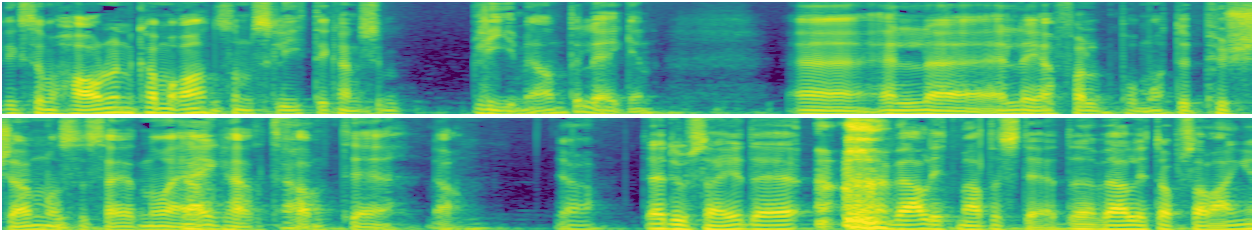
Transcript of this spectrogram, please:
liksom Har du en kamerat som sliter, kanskje bli med han til legen. Eh, eller eller iallfall på en måte pushe den og så si at nå er jeg her fram til ja. Ja. Det du sier, det er være litt mer til stede, være litt observant.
